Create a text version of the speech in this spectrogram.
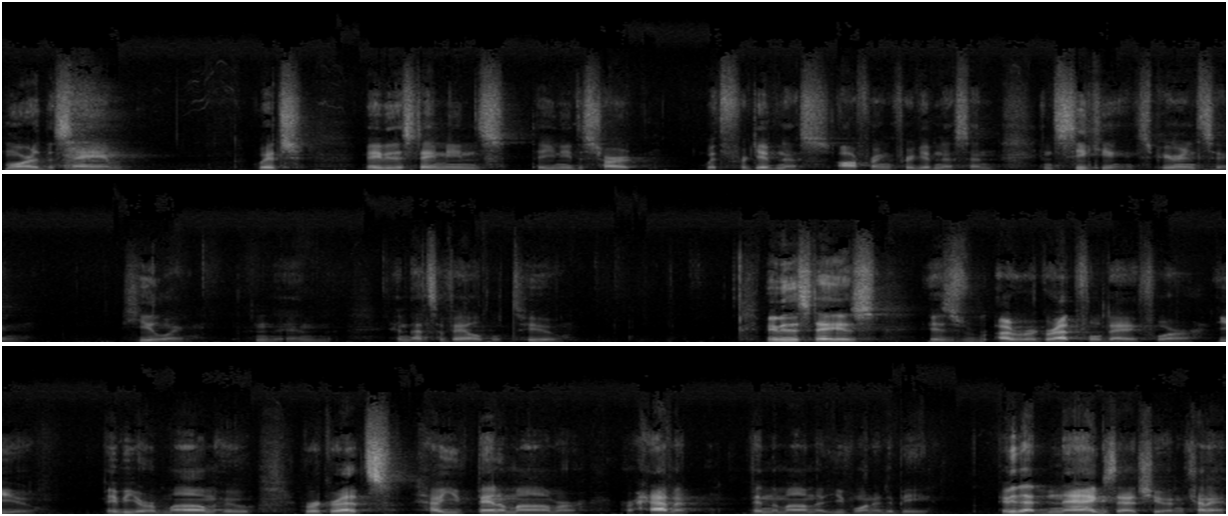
more of the same, which maybe this day means that you need to start with forgiveness, offering forgiveness, and, and seeking, experiencing healing. And, and, and that's available too. Maybe this day is, is a regretful day for you. Maybe you're a mom who regrets how you've been a mom or, or haven't been the mom that you've wanted to be. Maybe that nags at you and kind of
